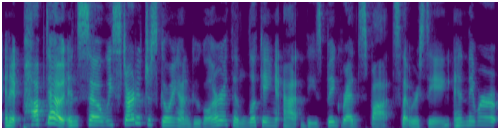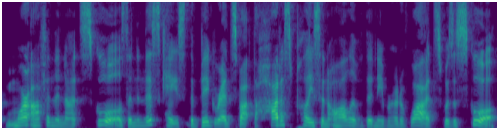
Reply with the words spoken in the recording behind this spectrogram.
And it popped out. And so we started just going on Google Earth and looking at these big red spots that we're seeing. And they were more often than not schools. And in this case, the big red spot, the hottest place in all of the neighborhood of Watts, was a school.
